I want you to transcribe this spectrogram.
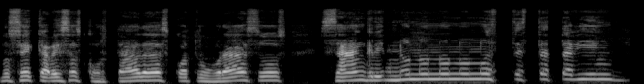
no sé, cabezas cortadas, cuatro brazos, sangre, no, no, no, no, no, está, está, está bien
